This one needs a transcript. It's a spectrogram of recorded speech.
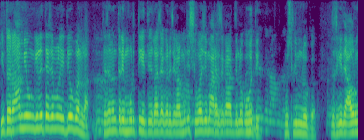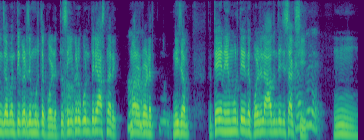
इथं राम येऊन गेले त्याच्यामुळे देव बनला. त्याच्यानंतर ही मूर्ती येते राजाकडच्या काळात. म्हणजे शिवाजी महाराजाच्या काळात जे लोक होते मुस्लिम लोक. जसं की ते औरंगजेब आणि तिकडच्या मूर्त्या फोडल्यात. तसं इकडे कोणतरी असणार आहे मराठवाड्यात निजाम. तर ते हे मूर्ती इथे फोडलेल्या अजून त्याची साक्षी. आहे. हम्म.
